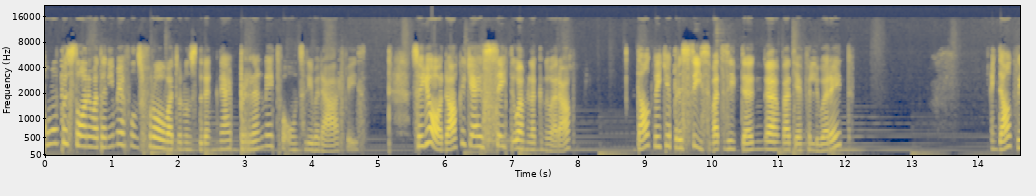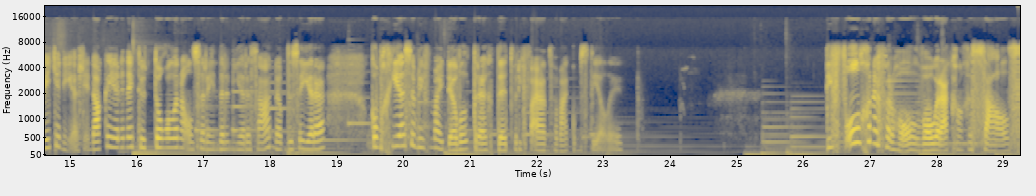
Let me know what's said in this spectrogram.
kom op 'n stadium wat hy nie meer vir ons vra wat ons drink nie. Hy bring net vir ons hierdie bederfies. So ja, dalk het jy 'n set oomblik nodig dalk weet jy presies wat is die dinge wat jy verloor het. En dalk weet jy nie eers en dan kan jy net totaal en al surrender in die Here se hande. Om te sê Here, kom gee asseblief vir my dubbel terug dit wat die vyand van my kom steel het. Die volgende verhaal waaroor ek gaan gesels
